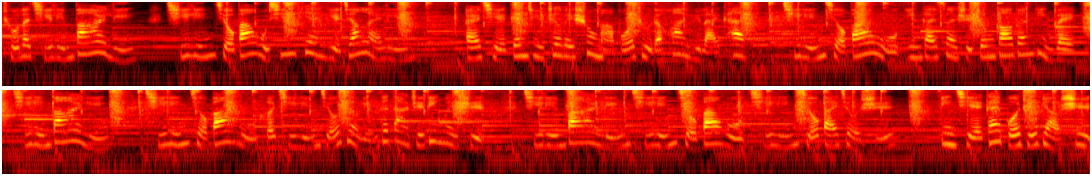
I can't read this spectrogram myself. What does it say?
除了麒麟八二零，麒麟九八五芯片也将来临。而且根据这位数码博主的话语来看，麒麟九八五应该算是中高端定位，麒麟八二零。麒麟九八五和麒麟九九零的大致定位是麒麟八二零、麒麟九八五、麒麟九百九十，并且该博主表示，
